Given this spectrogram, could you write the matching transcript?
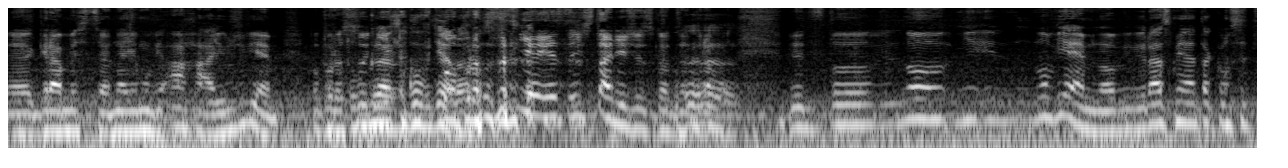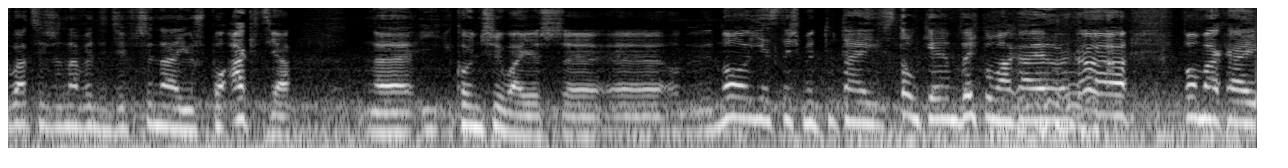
e, gramy scenę i mówię, aha, już wiem. Po prostu, nie, gówniano. po prostu nie jesteś w stanie się skoncentrować. Więc to, no, nie, no wiem, no, raz miałem taką sytuację, że nawet dziewczyna już po akcja e, i kończyła jeszcze e, no jesteśmy tutaj z Tomkiem, weź pomachaj Ja tak, a, pomachaj,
